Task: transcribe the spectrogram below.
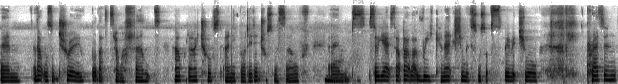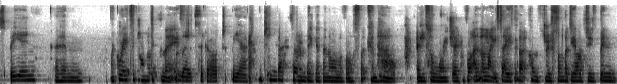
Um, and that wasn't true, but that's how I felt. How could I trust anybody? I didn't trust myself. Mm. Um, so, yeah, it's about that reconnection with some sort of spiritual presence, being. Um, a greater God, isn't it? Greater God, yeah. Better and bigger than all of us that can help in some way, shape, or form. And, and like you say, if that comes through somebody else who's been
